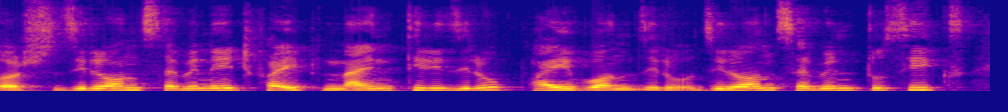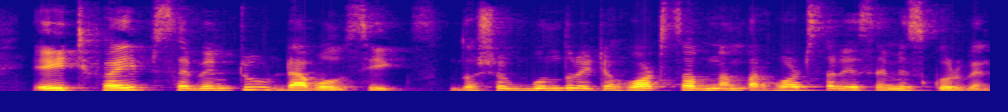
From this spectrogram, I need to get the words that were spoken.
দশ, zero one seven eight five nine three zero five one zero zero one seven two six eight five seven two double six. দর্শক বন্ধুরা, এটা WhatsApp number, WhatsApp S M S করবেন।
